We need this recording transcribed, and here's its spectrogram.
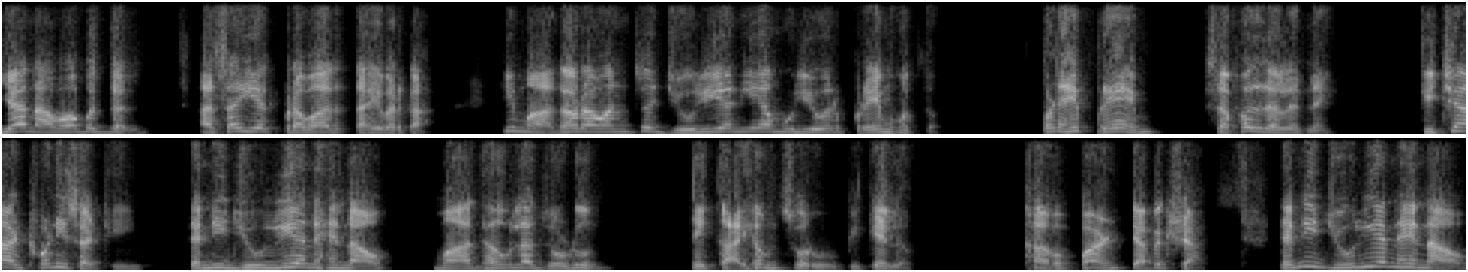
या नावाबद्दल असाही एक प्रवाद आहे बरं का की माधवरावांचं जुलियन या मुलीवर प्रेम होतं. पण हे प्रेम सफल झालं नाही. तिच्या आठवणीसाठी त्यांनी जुलियन हे नाव माधवला जोडून ते कायमस्वरूपी केलं. पण त्यापेक्षा त्यांनी ज्युलियन हे नाव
